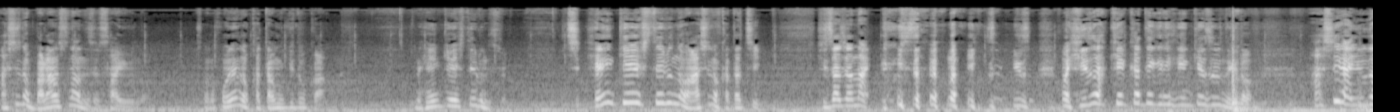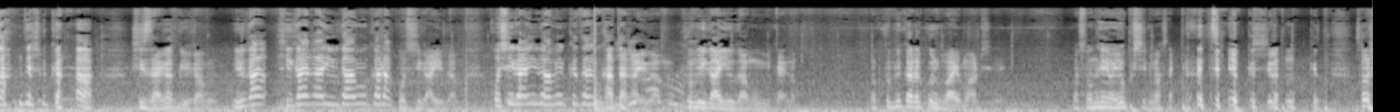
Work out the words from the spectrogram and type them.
足のバランスなんですよ、左右の。その骨の傾きとか、変形してるんですよ。変形してるのは足の形。膝じゃない。膝じゃない。膝、まあ膝結果的に変形するんだけど、足が歪んでるから、膝が歪む。歪、膝が歪むから腰が歪む。腰が歪むから肩が歪む。首が歪むみたいな。首から来る場合もあるしね。まあ、その辺はよく知りません。よく知らないけど、それ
